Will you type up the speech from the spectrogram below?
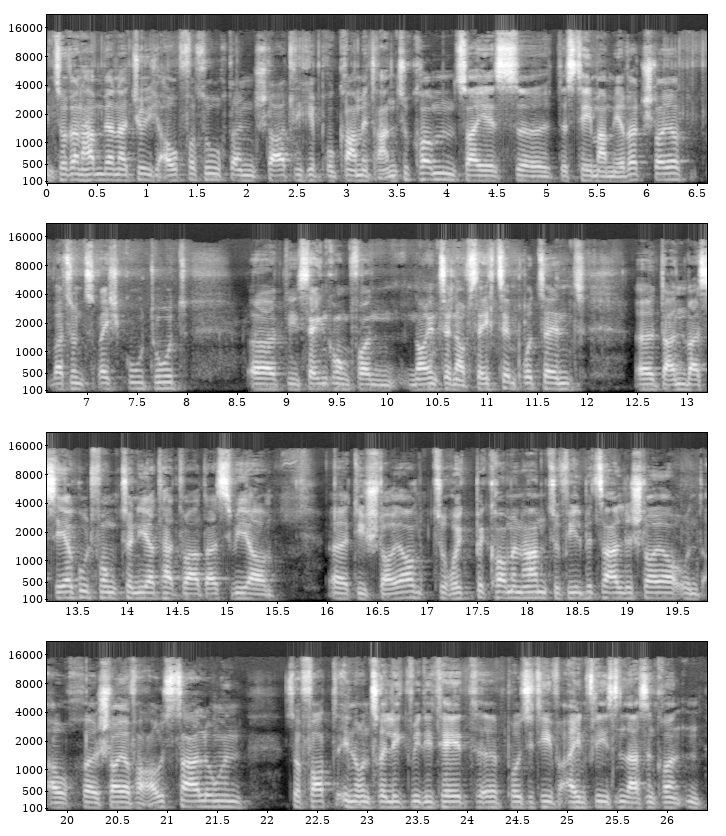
Insofern haben wir natürlich auch versucht, an staatliche Programme dranzukommen, sei es äh, das Thema Mehrwertsteuer, was uns recht gut tut, äh, die Senkung von 19 auf 16 Prozent. Äh, dann, was sehr gut funktioniert hat, war, dass wir äh, die Steuer zurückbekommen haben, zu viel bezahlte Steuer und auch äh, Steuervorauszahlungen sofort in unsere Liquidität äh, positiv einfließen lassen konnten.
